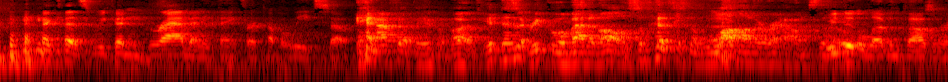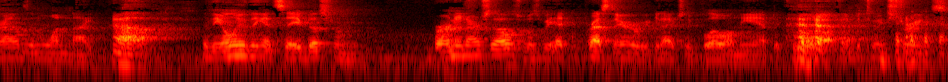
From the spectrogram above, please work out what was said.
because we couldn't grab anything for a couple weeks. So And I felt the hit a bunch. It doesn't recoil bad at all, so that's just a lot of rounds. though. we did eleven thousand rounds in one night, Oh, and the only thing that saved us from burning ourselves was we had compressed air we could actually blow on the amp to cool it off in between strings.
